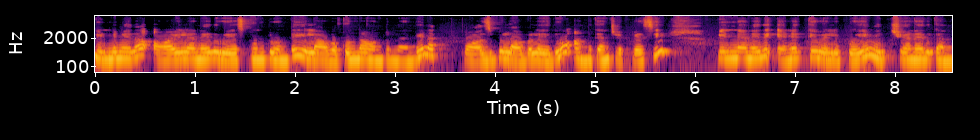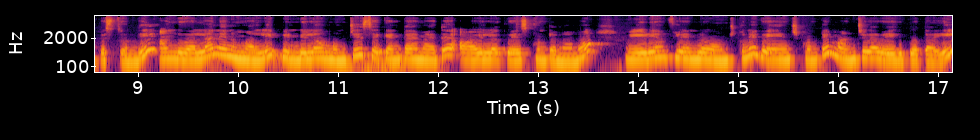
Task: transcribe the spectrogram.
పిండి మీద ఆయిల్ అనేది వేసుకుంటూ ఉంటే ఇలా అవ్వకుండా ఉంటుందండి. నాకు పాసిబుల్ అవ్వలేదు. అందుకని చెప్పేసి పిండి అనేది వెనక్కి వెళ్ళిపోయి మిర్చి అనేది కనిపిస్తుంది. అందువల్ల నేను మళ్ళీ పిండిలో ముంచి సెకండ్ టైం అయితే ఆయిల్లోకి వేసుకుంటున్నాను. మీడియం ఫ్లేమ్లో ఉంచుకుని వేయించుకుంటే మంచిగా వేగిపోతాయి.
